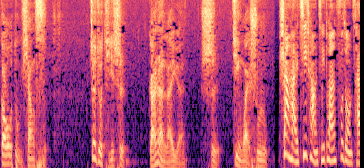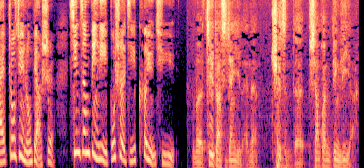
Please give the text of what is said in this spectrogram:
高度相似，这就提示感染来源是境外输入。上海机场集团副总裁周俊龙表示，新增病例不涉及客运区域。那么这段时间以来呢，确诊的相关病例啊，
